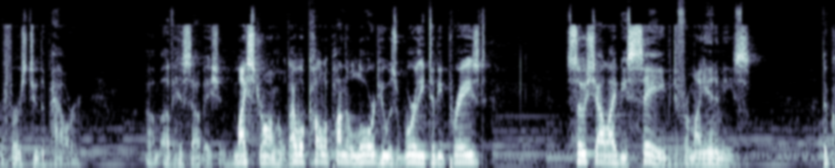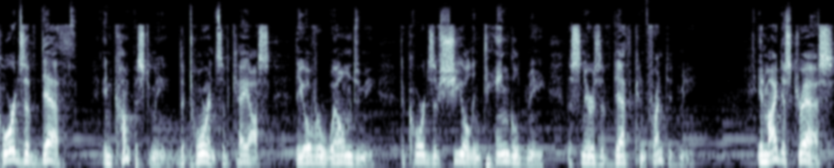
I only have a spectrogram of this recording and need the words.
refers to the power um, of his salvation. My stronghold. I will call upon the Lord who is worthy to be praised. So shall I be saved from my enemies. The cords of death encompassed me, the torrents of chaos, they overwhelmed me. The cords of Sheol entangled me, the snares of death confronted me. In my distress,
